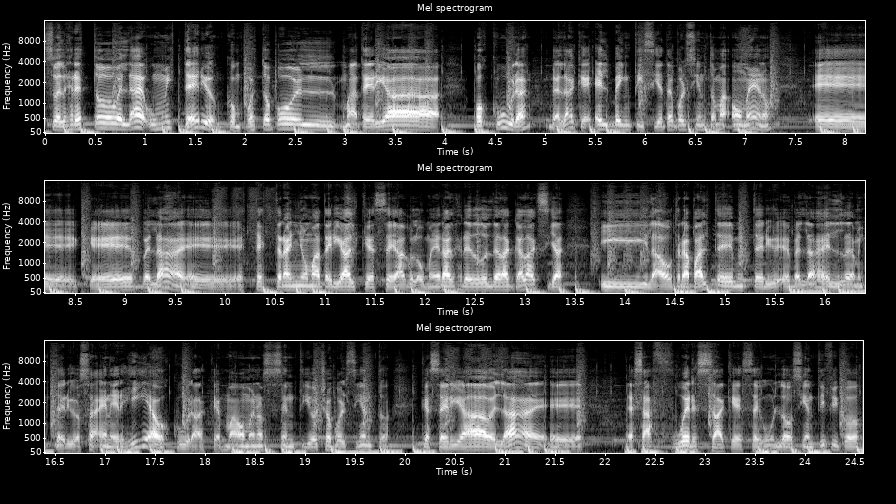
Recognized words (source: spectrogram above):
So, el resto, ¿verdad? Un misterio compuesto por materia oscura, ¿verdad? Que es el 27% más o menos. Eh, que es ¿verdad? Eh, este extraño material que se aglomera alrededor de la galaxia y la otra parte misterio, eh, ¿verdad? la misteriosa energía oscura, que es más o menos 68%, que sería ¿verdad? esa fuerza que según los científicos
